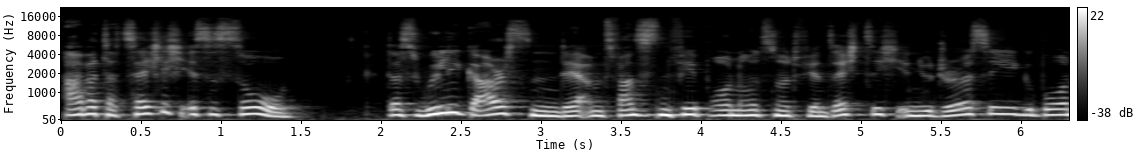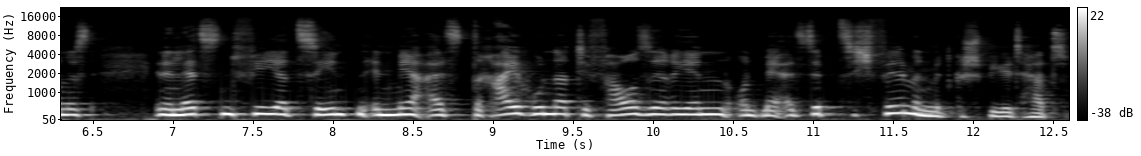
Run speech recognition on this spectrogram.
aber tatsächlich ist es so, dass Willie Garson, der am 20. Februar 1964 in New Jersey geboren ist, in den letzten vier Jahrzehnten in mehr als 300 TV-Serien und mehr als 70 Filmen mitgespielt hat.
